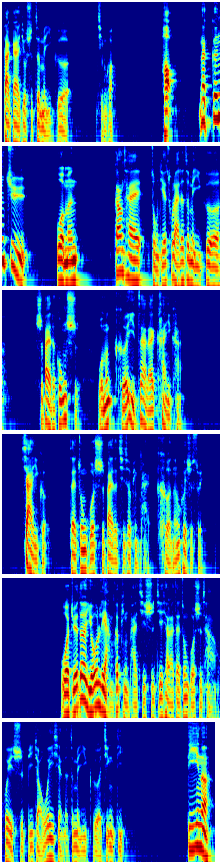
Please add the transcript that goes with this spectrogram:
大概就是这么一个情况。好，那根据我们刚才总结出来的这么一个失败的公式，我们可以再来看一看下一个在中国失败的汽车品牌可能会是谁。我觉得有两个品牌，其实接下来在中国市场会是比较危险的这么一个境地。第一呢，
